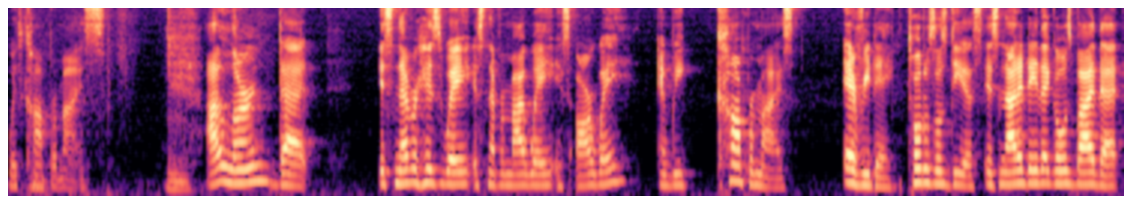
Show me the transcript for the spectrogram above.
with mm. compromise. Mm. I learned that it's never his way, it's never my way, it's our way. And we compromise every day. Todos los días. It's not a day that goes by that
